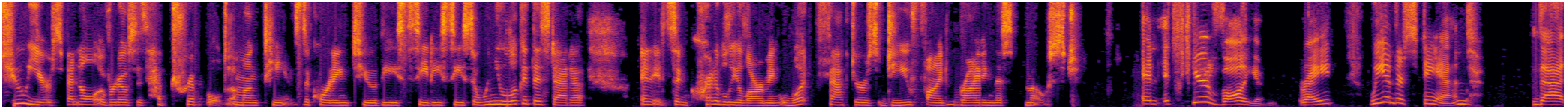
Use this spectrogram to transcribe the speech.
two years, fentanyl overdoses have tripled among teens, according to the CDC. So when you look at this data, and it's incredibly alarming, what factors do you find driving this most? And it's sheer volume, right? We understand that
